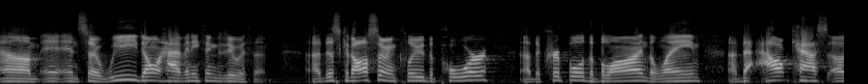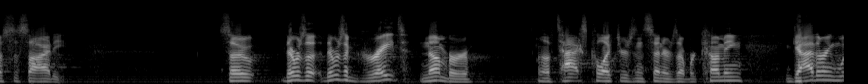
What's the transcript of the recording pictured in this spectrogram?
um, and, and, so we don't have anything to do with them. Uh, this could also include the poor, uh, the crippled, the blind, the lame, uh, the outcasts of society. So there was, a, there was a great number of tax collectors and sinners that were coming, gathering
